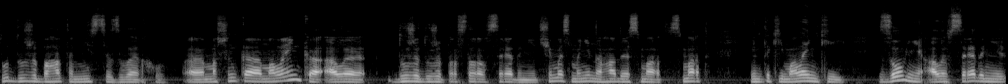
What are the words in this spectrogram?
тут дуже багато місця зверху. Е, Машинка маленька, але дуже-дуже простора всередині. Чимось мені нагадує смарт. Смарт він такий маленький ззовні, але всередині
